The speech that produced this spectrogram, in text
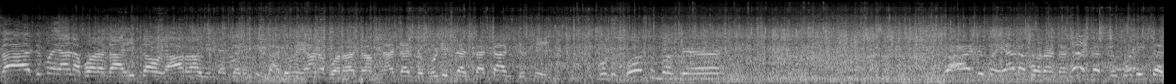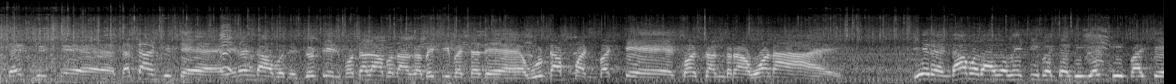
கடுமையான போராட்டம் ஐந்தாவது ஆறாவது இடங்களுக்கு கடுமையான போராட்டம் நடந்து முடித்த தட்டான் சுற்றி போட்டும் பாக்கு கடுமையான போராட்டம் நடந்து முடிந்த தைச்சிட்டு தட்டான் இரண்டாவது சுற்றில் முதலாவதாக வெற்றி பெற்றது உடப்பன் பட்டு கோசந்திரா ஓனாய் இரண்டாவதாக வெற்றி பெற்றது எட்டி பட்டு.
